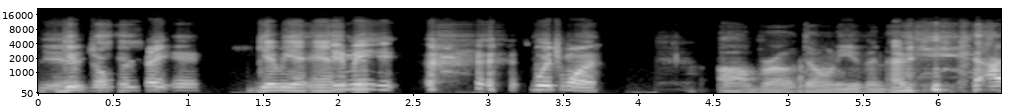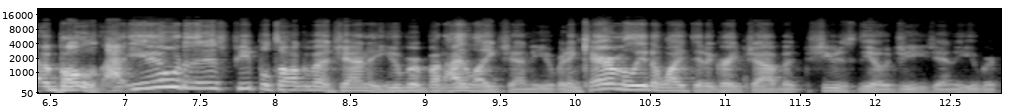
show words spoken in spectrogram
yeah give Joe me- Marie Payton. give me an Aunt Give me which one? Oh, bro, don't even. I mean, I, both. I, you know what it is? People talk about Janet Hubert, but I like Janet Hubert. And Karen Malina White did a great job, but she was the OG, Janet Hubert.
